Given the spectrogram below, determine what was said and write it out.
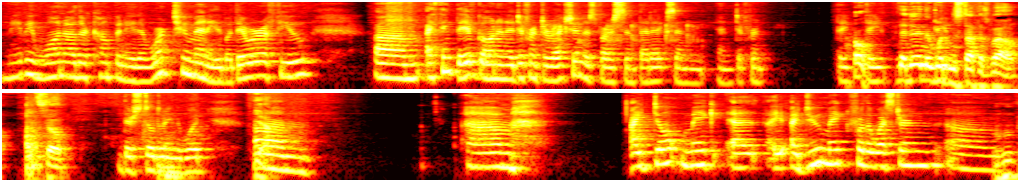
maybe one other company. There weren't too many, but there were a few. Um, I think they've gone in a different direction as far as synthetics and and different. They Oh, they they, are doing the wooden stuff as well. Still. they're still doing the wood. Yeah. I don't make as I, I do make for the Western um,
